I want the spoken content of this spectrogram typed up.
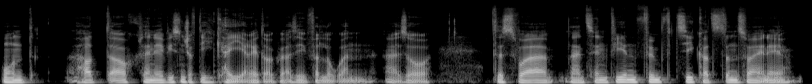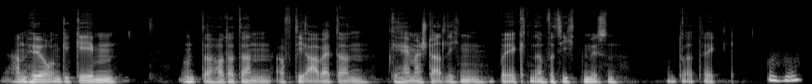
und hat auch seine wissenschaftliche Karriere da quasi verloren. Also das war 1954, hat es dann so eine Anhörung gegeben und da hat er dann auf die Arbeit an geheimen staatlichen Projekten dann verzichten müssen und dort weg. Mhm.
